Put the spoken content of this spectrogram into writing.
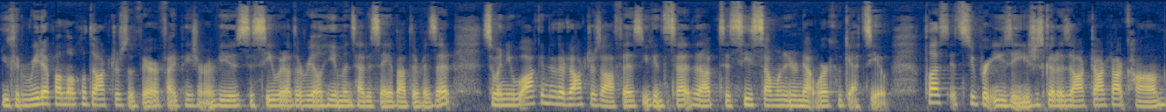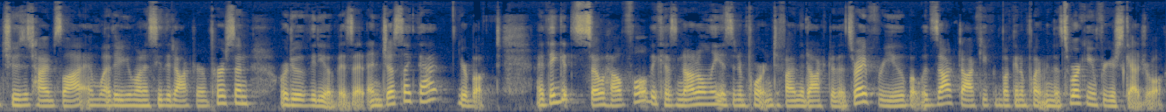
You can read up on local doctors with verified patient reviews to see what other real humans had to say about their visit. So when you walk into their doctor's office, you can set it up to see someone in your network who gets you. Plus, it's super easy. You just go to ZocDoc.com, choose a time slot, and whether you want to see the doctor in person or do a video visit. And just like that, you're booked. I think it's so helpful because not only is it important to find the doctor that's right for you, but with ZocDoc, you can book an appointment that's working for your schedule.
